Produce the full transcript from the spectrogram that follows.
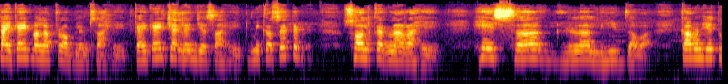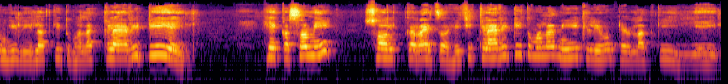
काय काय मला प्रॉब्लेम्स आहेत? काय काय चॅलेंजेस आहेत? मी कसे ते सॉल्व करणार आहे? हे सगळं लिहित जावा. का म्हणजे तुम्ही लिहिलात की तुम्हाला क्लॅरिटी येईल. हे कसं मी सॉल्व करायचं? ह्याची क्लॅरिटी तुम्हाला नीट लिहून ठेवलात की येईल.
